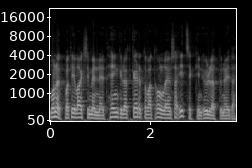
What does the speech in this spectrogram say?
Monet potilaiksi menneet henkilöt kertovat olleensa itsekin yllättyneitä,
